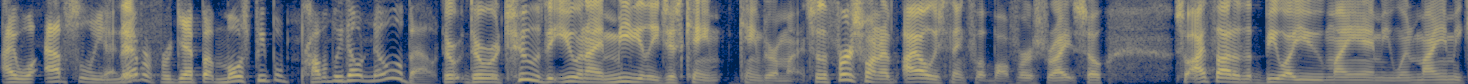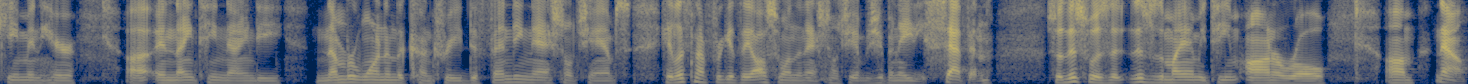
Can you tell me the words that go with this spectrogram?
I will absolutely yeah, never forget, but most people probably don't know about. There, there were two that you and I immediately just came came to our mind. So the first one, I always think football first, right? So so I thought of the BYU Miami when Miami came in here uh, in 1990, number one in the country, defending national champs. Hey, let's not forget they also won the national championship in '87. So this was a, this was a Miami team on a roll. Um, now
